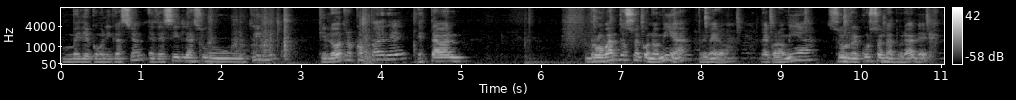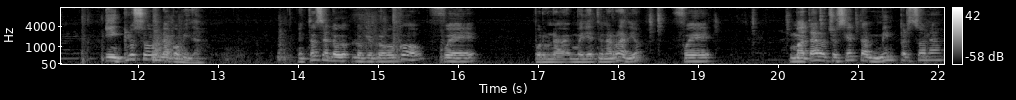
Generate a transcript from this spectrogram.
medio de comunicación, es decirle a su tribu que los otros compadres estaban robando su economía, primero, la economía, sus recursos naturales, incluso la comida. Entonces lo, lo que provocó fue, por una, mediante una radio, fue matar 800.000 personas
